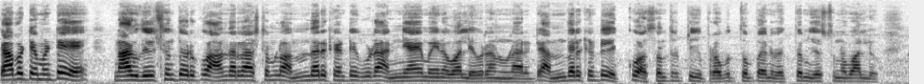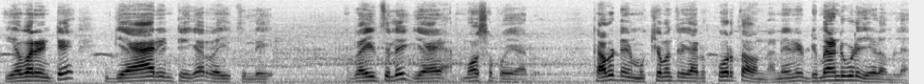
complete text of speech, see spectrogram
కాబట్టి ఏమంటే నాకు తెలిసినంత వరకు ఆంధ్ర రాష్ట్రంలో అందరికంటే కూడా అన్యాయమైన వాళ్ళు ఎవరైనా ఉన్నారంటే అందరికంటే ఎక్కువ అసంతృప్తి ఈ ప్రభుత్వం పైన వ్యక్తం చేస్తున్న వాళ్ళు ఎవరంటే గ్యారంటీగా రైతులే. రైతులే గ్యా మోసపోయారు. కాబట్టి నేను ముఖ్యమంత్రి గారిని కోరుతా ఉన్నా. నేను డిమాండ్ కూడా చేయడంలే.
